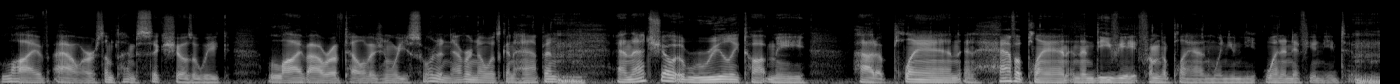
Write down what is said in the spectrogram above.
live hour, sometimes six shows a week live hour of television where you sort of never know what's going to happen. Mm-hmm. And that show really taught me how to plan and have a plan and then deviate from the plan when you need when and if you need to. Mm-hmm.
